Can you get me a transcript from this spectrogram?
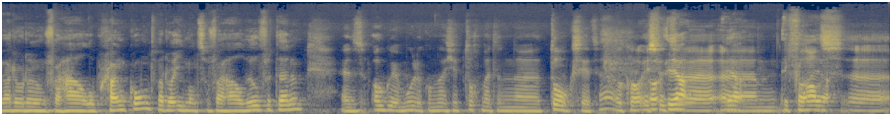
waardoor er een verhaal op gang komt, waardoor iemand zijn verhaal wil vertellen. Het is ook weer moeilijk omdat je toch met een uh, tolk zit. Hè? Ook al is Oh, het ja, eh, ja. ehm, kan- Frans, eh,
